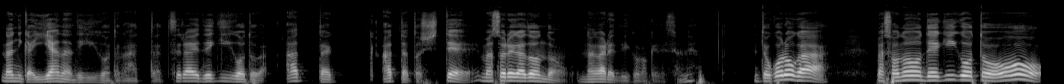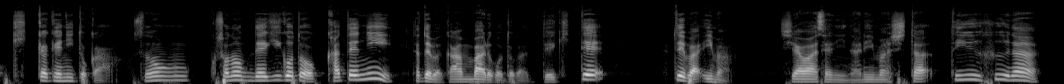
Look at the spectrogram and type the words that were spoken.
何か嫌な出来事があった辛い出来事があったあったとして、まあ、それがどんどん流れていくわけですよね。ところが、まあ、その出来事をきっかけにとかそのその出来事を糧に例えば頑張ることができて例えば今幸せになりましたっていうふうな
